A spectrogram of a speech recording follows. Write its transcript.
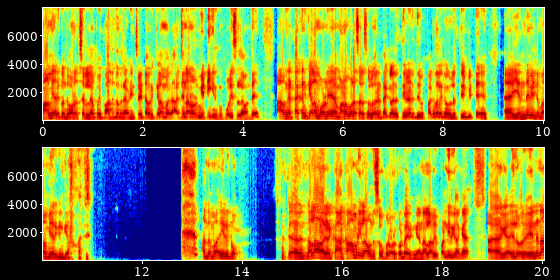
மாமியாருக்கு கொஞ்சம் உடம்பு சரியில்லை போய் பார்த்துட்டு வந்துடுறேன் அப்படின்னு சொல்லிட்டு அவர் கிளம்புவார். அர்ஜென்டான ஒரு மீட்டிங் இருக்கும் போலீஸில் வந்து. அவங்க டக்குன்னு கிளம்ப உடனே மனோபாலா சார் சொல்லுவார் டக்குன்னு திரும்பி எடுத்து பக்கத்தில் இருக்கவங்களை திரும்பிட்டு எந்த வீட்டு மாமியாருக்குன்னு இருக்குன்னு அந்த மாதிரி இருக்கும். நல்லா காமெடிலாம் வந்து சூப்பராக ஒர்க் அவுட் ஆயிருக்குங்க. நல்லாவே பண்ணியிருக்காங்க இதில் ஒரு என்னன்னா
